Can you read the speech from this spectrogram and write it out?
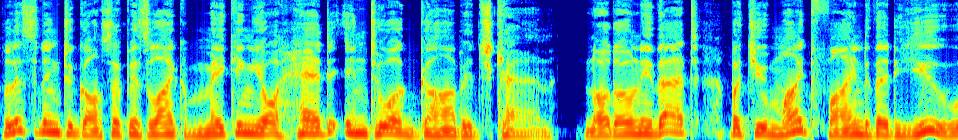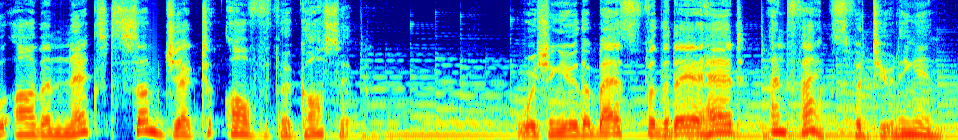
Listening to gossip is like making your head into a garbage can. Not only that, but you might find that you are the next subject of the gossip. Wishing you the best for the day ahead, and thanks for tuning in.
